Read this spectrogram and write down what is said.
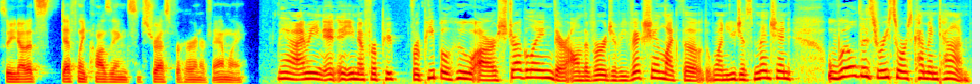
So you know that's definitely causing some stress for her and her family. Yeah, I mean, and, and, you know, for pe- for people who are struggling, they're on the verge of eviction, like the the one you just mentioned. Will this resource come in time?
